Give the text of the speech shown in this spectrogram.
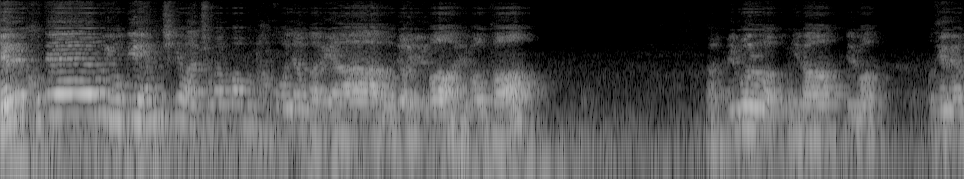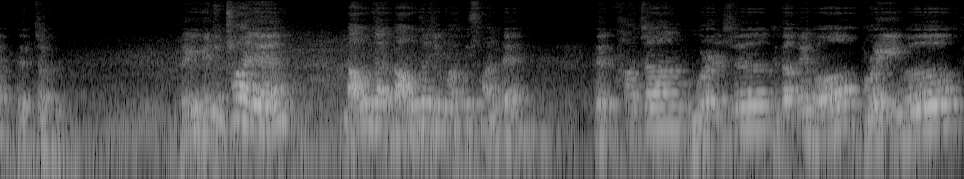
얘를 그대로 여기 형식에 맞춰갖고 한번 바꿔보자 말이야. 먼저 1번, 1번부터. 자, 1번으로 바꿉니다. 1번. 어떻게 돼요? 됐죠? 여기 왼쪽 쳐야 돼. 나 혼자, 나 혼자 지금 하고 있으면 안 돼. 그 타잔, words, 그 다음에 뭐, brave,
